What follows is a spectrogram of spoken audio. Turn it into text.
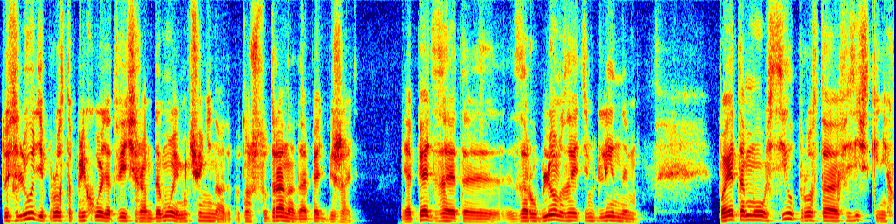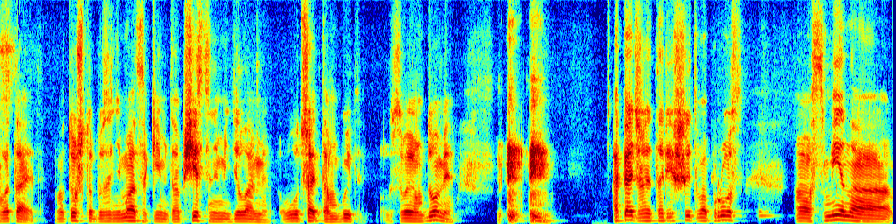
То есть люди просто приходят вечером домой, им ничего не надо, потому что с утра надо опять бежать. И опять за это, за рублем, за этим длинным. Поэтому сил просто физически не хватает на то, чтобы заниматься какими-то общественными делами, улучшать там быт в своем доме. Опять же, это решит вопрос а, смена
